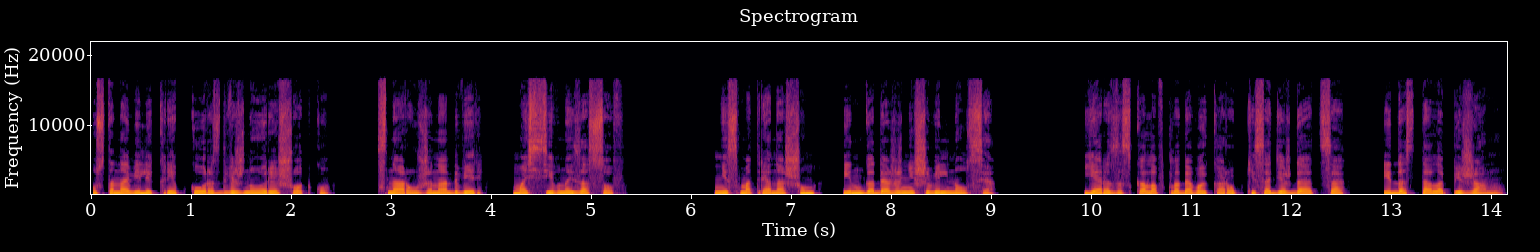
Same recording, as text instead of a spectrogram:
установили крепкую раздвижную решетку. Снаружи на дверь массивный засов. Несмотря на шум, Инга даже не шевельнулся. Я разыскала в кладовой коробке с одеждой отца и достала пижаму.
